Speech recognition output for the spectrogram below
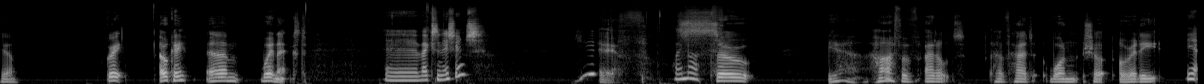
Yeah. Great. Okay. Um, where next? Uh, vaccinations? Yes. Why not? So, yeah, half of adults have had one shot already. Yeah.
